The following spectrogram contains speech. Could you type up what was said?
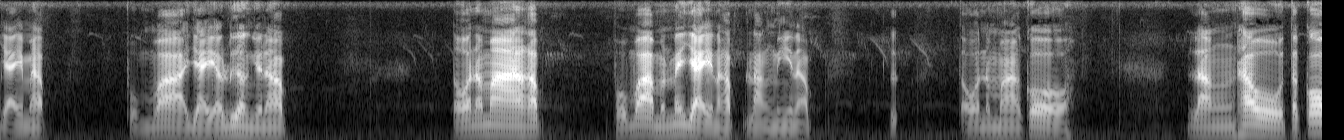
ใหญ่ไหมครับ ผมว่าใหญ่เอาเรื่องอยู่นะครับ ตอนนำมานะครับ ผมว่ามันไม่ใหญ่นะครับหลังนี้นะครับ ตอนนำมาก็หลังเท่าตะก้อ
